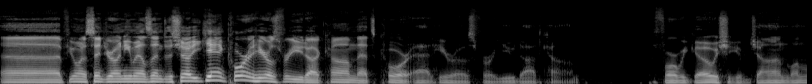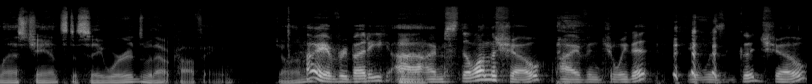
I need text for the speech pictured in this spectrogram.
Uh, if you want to send your own emails into the show, you can. Core at heroesforyou.com. That's core at heroesforyou.com. Before we go, we should give John one last chance to say words without coughing. John? Hi, everybody. Uh, I'm still on the show. I've enjoyed it. It was a good show.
